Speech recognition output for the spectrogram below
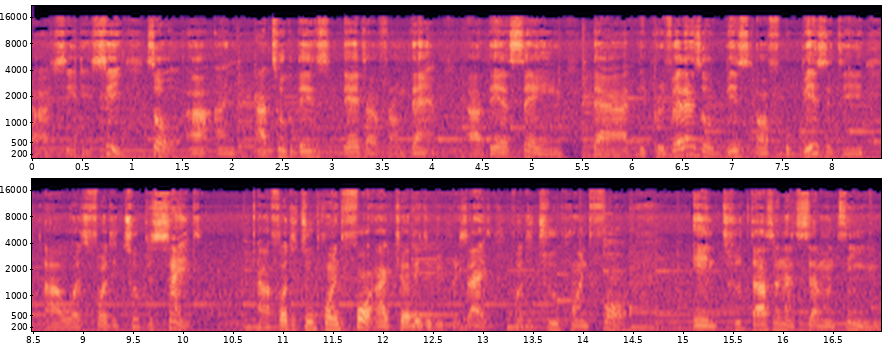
uh, CDC. So, uh, and I took this data from them. Uh, they are saying that the prevalence of, obes- of obesity uh, was 42%, uh, 42.4 actually to be precise, 42.4 in 2017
